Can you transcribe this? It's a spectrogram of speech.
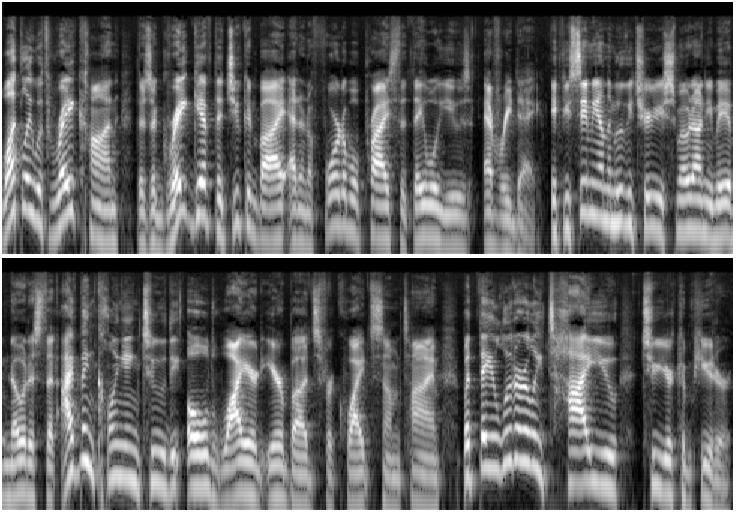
Luckily, with Raycon, there's a great gift that you can buy at an affordable price that they will use every day. If you see me on the movie Trivia Schmoedown, you may have noticed that I've been clinging to the old wired earbuds for quite some time, but they literally tie you to your computer.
